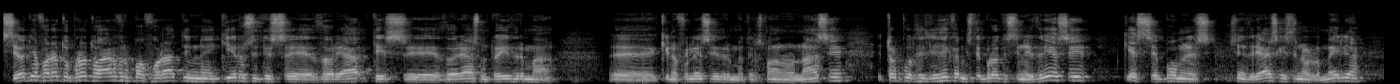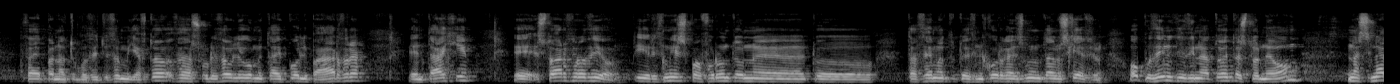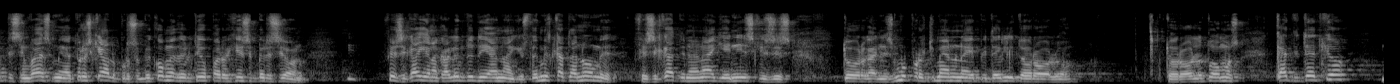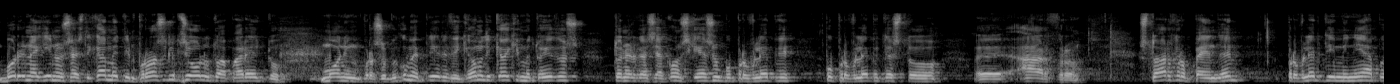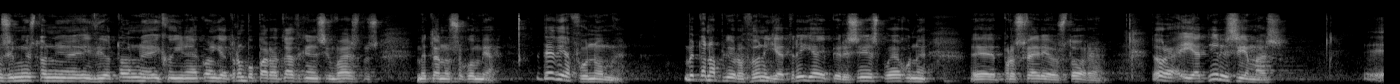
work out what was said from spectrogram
Σε ό,τι αφορά το πρώτο άρθρο που αφορά την ε, κύρωση της, ε, δωρεά, της ε, δωρεάς με το Ίδρυμα ε, Κοινοφιλές Ίδρυμα τέλος πάντων ΝΑΣΗ, τροποθετηθήκαμε στην πρώτη συνεδρίαση και στις επόμενες συνεδριάσεις και στην Ολομέλεια θα επανατοποθετηθούμε γι' αυτό. Θα ασχοληθώ λίγο με τα υπόλοιπα άρθρα εντάχει. Ε, στο άρθρο 2, οι ρυθμίσεις που αφορούν τον, ε, το, τα θέματα του Εθνικού Οργανισμού Μετανοσχέσεων, όπου δίνει τη δυνατότητα στον ΕΟΜ να συνάπτει συμβάσεις με ιατρούς και άλλο προσωπικό με δελτίο παροχής υπηρεσιών. Φυσικά για να καλύπτονται οι ανάγκες του. Εμείς κατανοούμε φυσικά την ανάγκη ενίσχυσης του οργανισμού προκειμένου να επιτελεί το ρόλο, το ρόλο του. Όμως κάτι τέτοιο μπορεί να γίνει ουσιαστικά με την πρόσληψη όλου του απαραίτητου μόνιμου προσωπικού με πλήρη δικαιώματα και όχι με το είδος των εργασιακών σχέσεων που, προβλέπει, που προβλέπεται στο ε, άρθρο. Στο άρθρο 5 προβλέπεται η μηνιαία αποζημίωση των ιδιωτών οικογενειακών γιατρών που παρατάθηκαν οι συμβάσεις τους με τα νοσοκομεία. Δεν διαφωνούμε με το να πληρωθούν οι γιατροί για υπηρεσίες που έχουν ε, προσφέρει ως τώρα. Τώρα, η αντίρρησή μας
